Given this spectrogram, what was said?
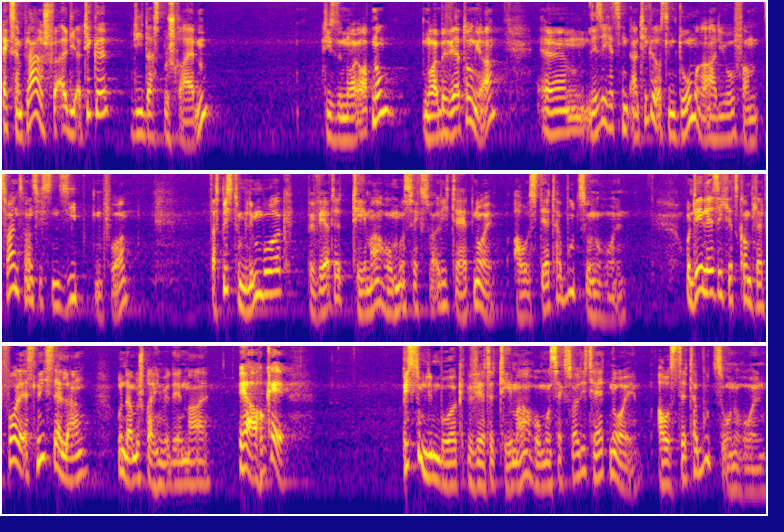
exemplarisch für all die Artikel, die das beschreiben, diese Neuordnung, Neubewertung, ja, ähm, lese ich jetzt einen Artikel aus dem Domradio vom 22.07. vor. Das Bistum Limburg bewertet Thema Homosexualität neu. Aus der Tabuzone holen. Und den lese ich jetzt komplett vor, der ist nicht sehr lang und dann besprechen wir den mal. Ja, okay. Bistum Limburg bewertet Thema Homosexualität neu. Aus der Tabuzone holen.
